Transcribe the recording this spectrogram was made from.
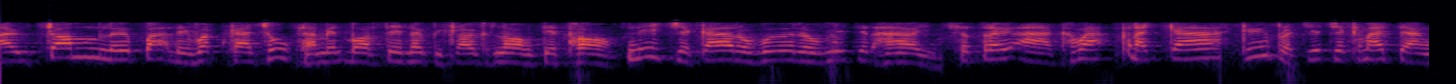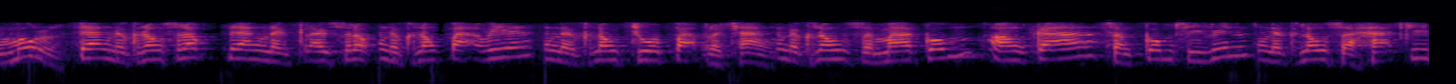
ដៅចំលើបដិវត្តការជូកថាមានបរទេសនៅពីក្រោយខ្នងទៀតផងនេះជាការរវើរវាយទៀតហើយសត្រូវអាខ្វាក់ផ្ដាច់ការគឺប្រជាជាតិខ្មែរទាំងមូលទាំងនៅក្នុងស្រុកទាំងនៅក្រៅស្រុកនៅក្នុងបកវានៅក្នុងជួរបកប្រឆាំងនៅក្នុងសមាគមអង្គការសង្គមស៊ីវិលនៅក្នុងសហជីព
